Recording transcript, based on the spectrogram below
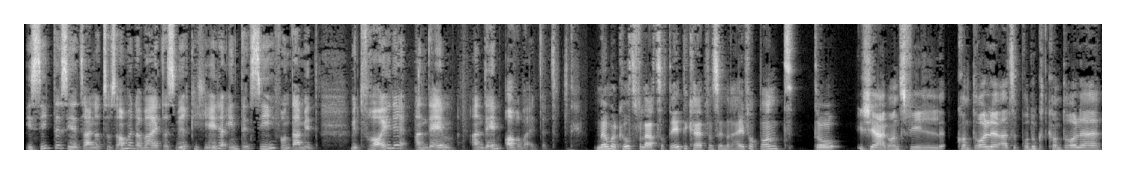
ich sehe das jetzt einer Zusammenarbeit, dass wirklich jeder intensiv und damit mit Freude an dem, an dem arbeitet. Nochmal kurz vielleicht zur Tätigkeit von Sennereiverband. Da ist ja auch ganz viel Kontrolle, also Produktkontrolle,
